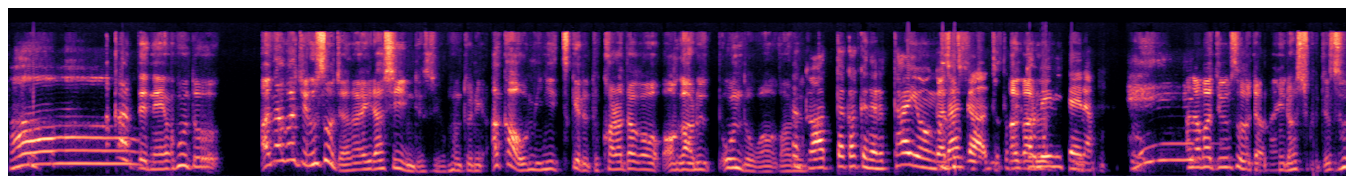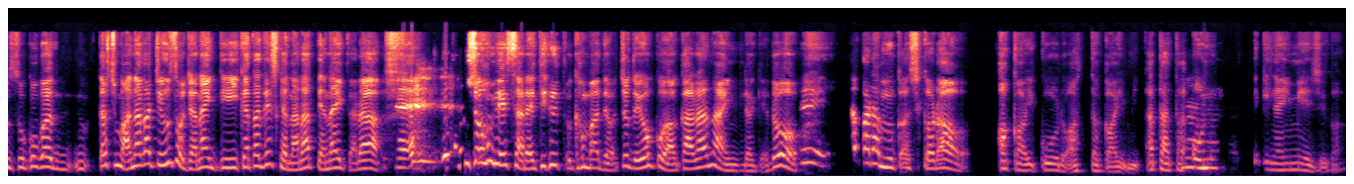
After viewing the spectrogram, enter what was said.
ああ。赤ってね、本当あながち嘘じゃないらしいんですよ。本当に。赤を身につけると体が上がる、温度が上がる。なんかあったかくなる、体温がなんかちょっと高めみたいな。あながち嘘じゃないらしくて、そ、そこが、私もあながち嘘じゃないって言い方でしか習ってないから、証明されてるとかまではちょっとよくわからないんだけど、はいだから昔から赤イコールあったかいあたた、うん温度的なイメージが。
